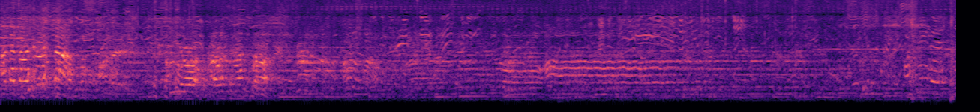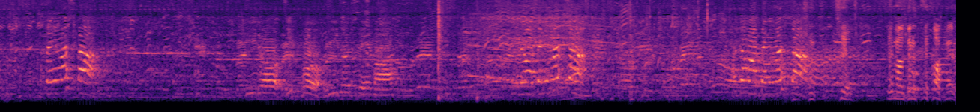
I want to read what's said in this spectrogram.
赤倒しました。黄色かわしました。黄色一歩リードしています。当たりました。頭当たりました狭めろ狭めろ。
